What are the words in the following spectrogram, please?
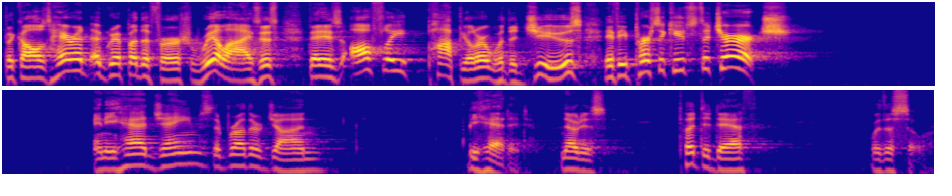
Because Herod Agrippa I realizes that it is awfully popular with the Jews if he persecutes the church and he had James, the brother of John, beheaded. Notice, put to death with a sword.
